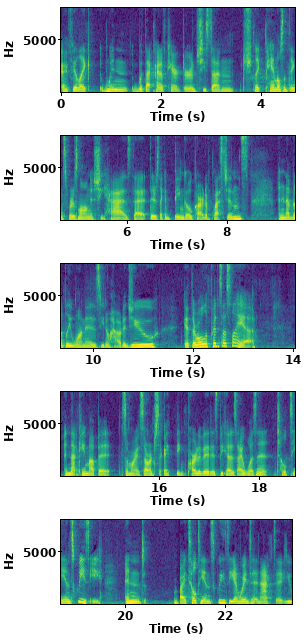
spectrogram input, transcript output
I feel like when with that kind of character, and she's done like panels and things for as long as she has, that there's like a bingo card of questions, and inevitably one is, you know, how did you get the role of Princess Leia? and that came up at somewhere I saw, and she's like, I think part of it is because I wasn't tilty and squeezy. And by tilty and squeezy, I'm going to enact it. You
